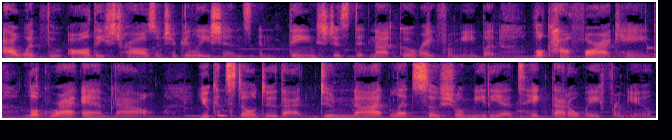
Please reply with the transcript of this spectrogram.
I went through all these trials and tribulations and things just did not go right for me. But look how far I came. Look where I am now you can still do that. Do not let social media take that away from you.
